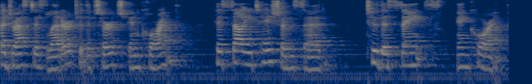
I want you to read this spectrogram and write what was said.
addressed his letter to the church in Corinth, his salutation said, to the saints in Corinth.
